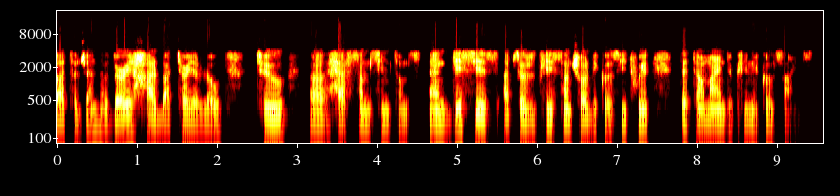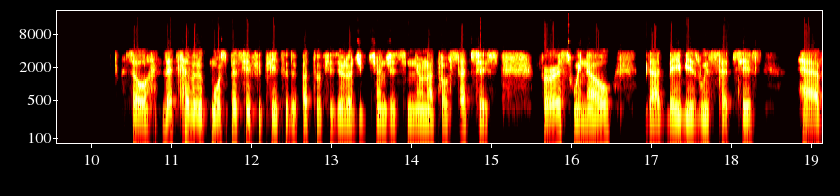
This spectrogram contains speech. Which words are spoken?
pathogen, a very high bacterial load to uh, have some symptoms. And this is absolutely essential because it will determine the clinical signs. So let's have a look more specifically to the pathophysiologic changes in neonatal sepsis. First, we know that babies with sepsis have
